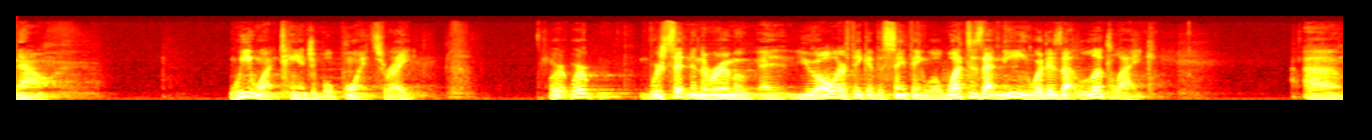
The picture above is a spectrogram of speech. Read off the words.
Now, we want tangible points, right? We're, we're, we're sitting in the room and you all are thinking the same thing. Well, what does that mean? What does that look like? Um,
